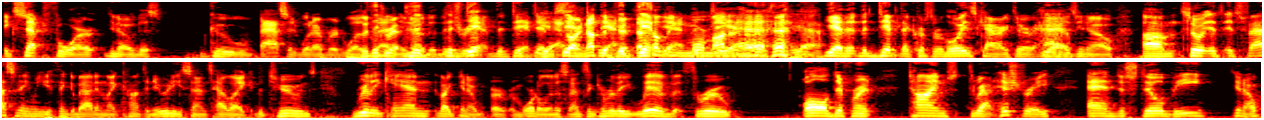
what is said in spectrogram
except for, you know, this goo acid, whatever it was. The that, drip. You know, The- the, the, the drip. dip. The dip. Yeah. Sorry, not the Yeah. drip. The That's dip. something Yeah, more the- modern. yeah. Yeah. yeah, the, the dip that Christopher Lloyd's character has, Yeah. you know. Um, so it's it's fascinating when you think about in like continuity sense how like the tunes really can like you know are immortal in a sense and can really live through all different times throughout history and just still be you know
